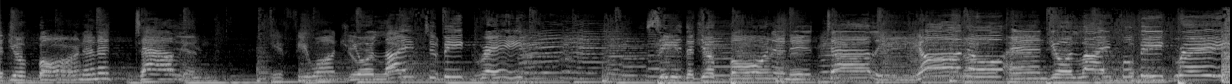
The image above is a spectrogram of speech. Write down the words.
that you're born an Italian. If you want your life to be great, see that you're born an Italiano and your life will be great.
